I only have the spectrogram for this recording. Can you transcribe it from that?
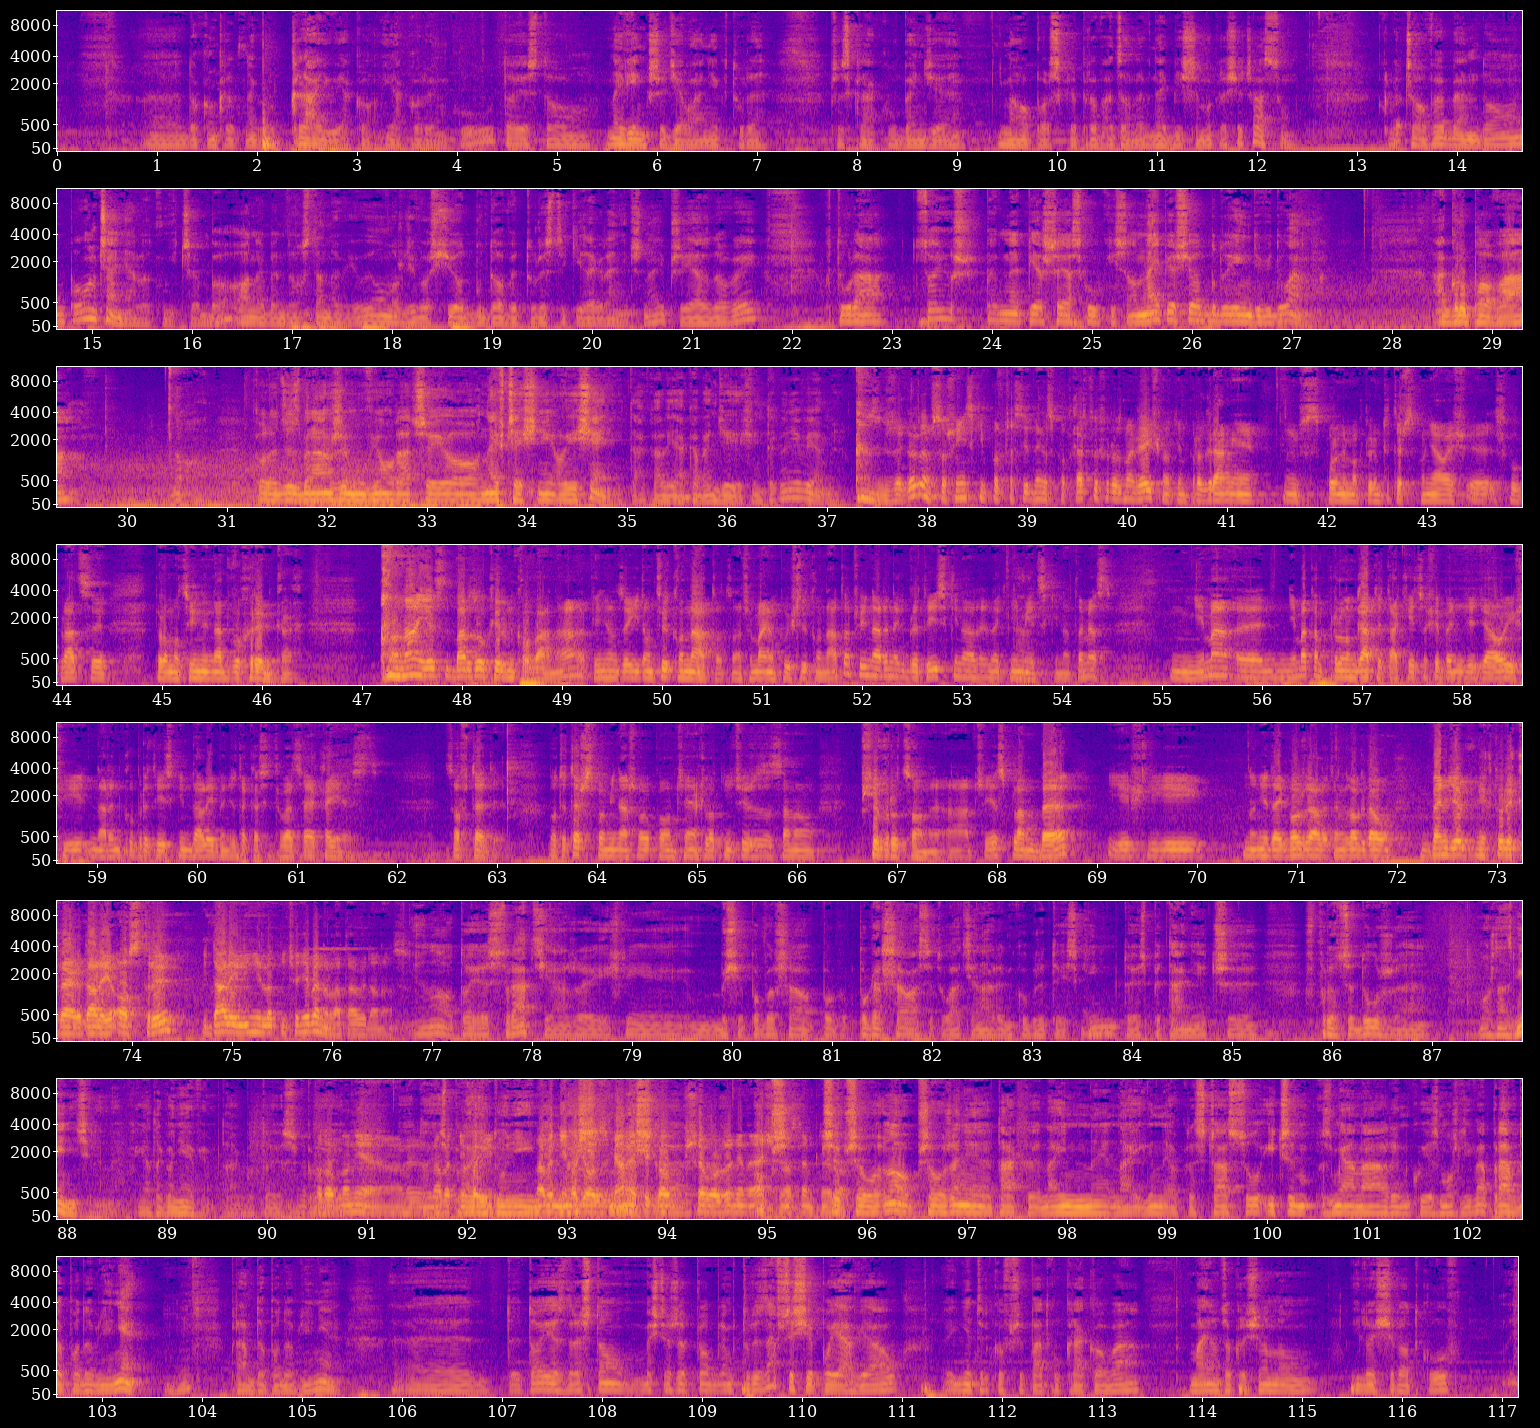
e, do konkretnego kraju jako, jako rynku. To jest to największe działanie, które przez Kraków będzie i Małopolskę prowadzone w najbliższym okresie czasu. Kluczowe będą połączenia lotnicze, bo one będą stanowiły możliwości odbudowy turystyki zagranicznej, przyjazdowej, która co już pewne pierwsze jaskółki są. Najpierw się odbuduje indywidualna, a grupowa, no, koledzy z branży mówią raczej o najwcześniej o jesieni, tak? ale jaka będzie jesień, tego nie wiemy. Z Grzegorzem Soszyńskim podczas jednego z podcastów rozmawialiśmy o tym programie wspólnym, o którym Ty też wspomniałeś, e, współpracy promocyjnej na dwóch rynkach. Ona jest bardzo ukierunkowana, pieniądze idą tylko na to, to znaczy mają pójść tylko na to, czyli na rynek brytyjski, na rynek niemiecki. Natomiast nie ma, e, nie ma tam prolongaty takiej, co się będzie działo, jeśli na rynku brytyjskim dalej będzie taka sytuacja, jaka jest. Co wtedy? Bo ty też wspominasz o połączeniach lotniczych, że zostaną przywrócone. A czy jest plan B, jeśli no nie daj Boże, ale ten lockdown będzie w niektórych krajach dalej ostry i dalej linie lotnicze nie będą latały do nas. No, to jest racja, że jeśli by się pogarszała, pogarszała sytuacja na rynku brytyjskim, to jest pytanie, czy w procedurze można zmienić rynek. Ja tego nie wiem, tak, bo to jest no, projekt, Podobno nie, ale nawet, nie chodzi, unijny, nawet nie chodzi o zmianę, tylko przełożenie na przy, następny czy przeło, no, przełożenie tak na inny, na inny okres czasu i czy zmiana rynku jest możliwa? Prawdopodobnie nie. Mhm. Prawdopodobnie nie. E, to jest zresztą, myślę, że problem, który zawsze się pojawiał, nie tylko w przypadku Krakowa, mając określoną ilość środków,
